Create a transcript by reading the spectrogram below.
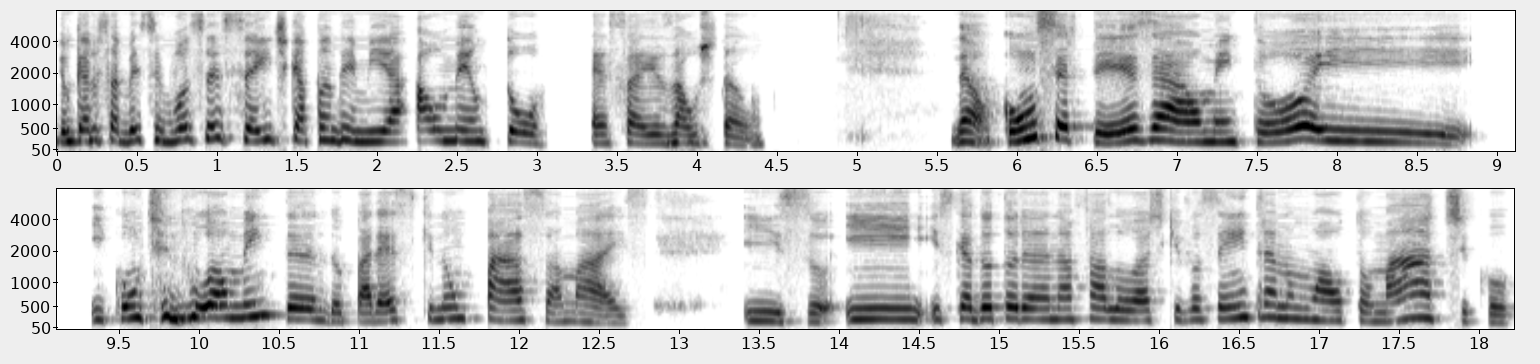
Eu quero saber se você sente que a pandemia aumentou essa exaustão. Não, com certeza aumentou e, e continua aumentando, parece que não passa mais. Isso. E isso que a doutora Ana falou, acho que você entra num automático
